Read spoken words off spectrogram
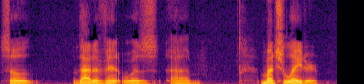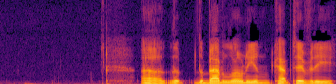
So that event was um, much later. Uh, the the Babylonian captivity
